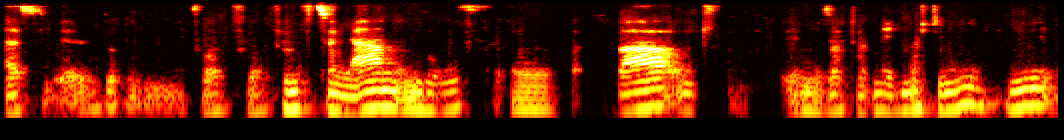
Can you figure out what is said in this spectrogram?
als äh, vor, vor 15 Jahren im Beruf äh, war und eben gesagt habe, nee, ich möchte nie, nie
